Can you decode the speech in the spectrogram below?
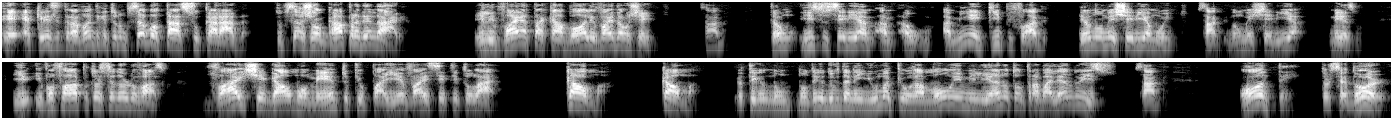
é, é aquele centroavante que tu não precisa botar açucarada, tu precisa jogar para dentro da área. Ele vai atacar a bola e vai dar um jeito, sabe? Então, isso seria a, a, a, minha equipe, Flávio. Eu não mexeria muito, sabe? Não mexeria mesmo. E, e vou falar para o torcedor do Vasco. Vai chegar o momento que o Paier vai ser titular. Calma, calma. Eu tenho, não, não tenho dúvida nenhuma que o Ramon e o Emiliano estão trabalhando isso, sabe? Ontem, torcedor,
